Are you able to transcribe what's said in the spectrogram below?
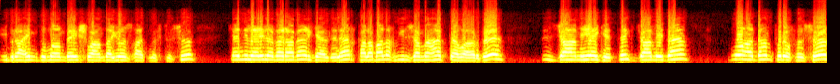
İbrahim Duman Bey şu anda Yozgat müftüsü. Kendileriyle beraber geldiler. Kalabalık bir cemaat de vardı. Biz camiye gittik. Camide bu adam profesör.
